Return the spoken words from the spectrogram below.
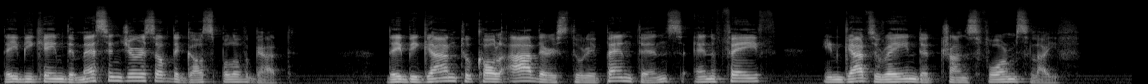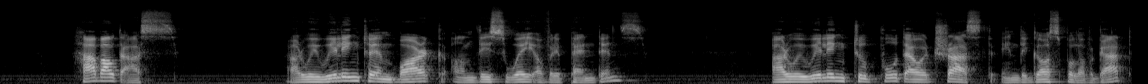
they became the messengers of the gospel of God. They began to call others to repentance and faith in God's reign that transforms life. How about us? Are we willing to embark on this way of repentance? Are we willing to put our trust in the gospel of God?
